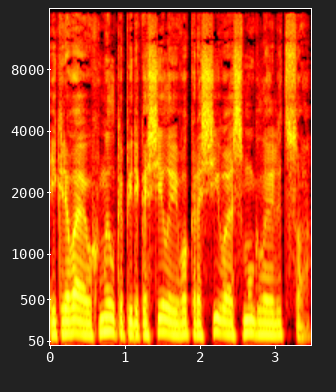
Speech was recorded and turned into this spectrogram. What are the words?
и кривая ухмылка перекосила его красивое смуглое лицо.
